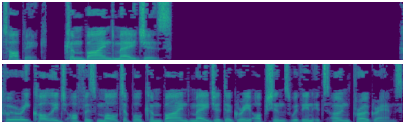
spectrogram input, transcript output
Topic: Combined majors Khoury College offers multiple combined major degree options within its own programs.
